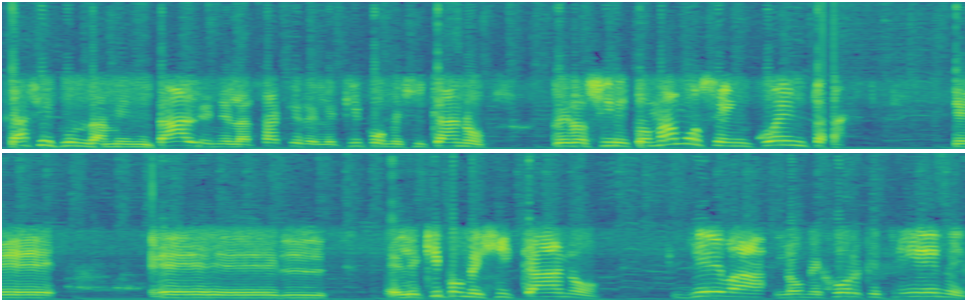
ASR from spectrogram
casi fundamental en el ataque del equipo mexicano. Pero si tomamos en cuenta que el, el equipo mexicano lleva lo mejor que tiene,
